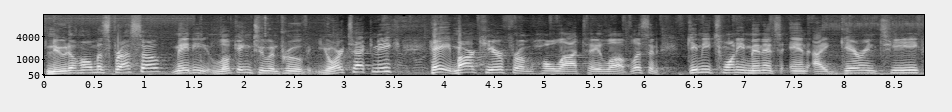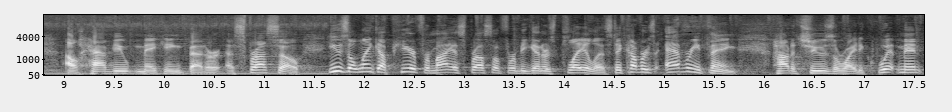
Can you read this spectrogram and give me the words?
New to home espresso? Maybe looking to improve your technique? Hey, Marc here from Whole Latte Love. Listen, give me 20 minutes and I guarantee I'll have you making better espresso. Use a link up here for my Espresso for Beginners playlist. It covers everything. How to choose the right equipment,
